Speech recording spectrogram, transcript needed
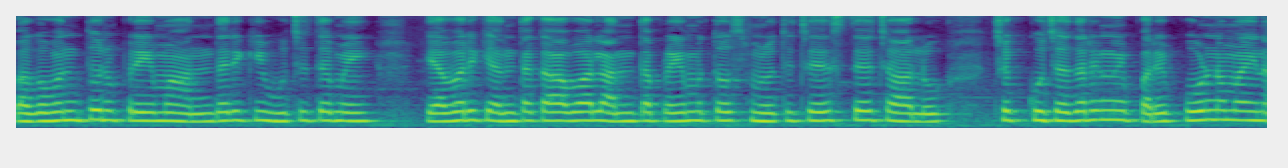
భగవంతుని ప్రేమ అందరికీ ఉచితమే. ఎవరికి ఎంత కావాలో అంత ప్రేమతో స్మృతి చేస్తే చాలు. చెక్కు చెదరని పరిపూర్ణమైన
